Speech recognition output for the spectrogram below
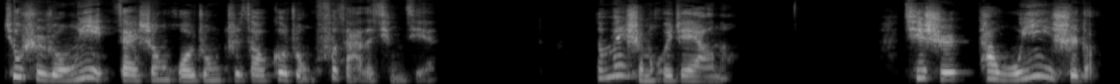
就是容易在生活中制造各种复杂的情节。那为什么会这样呢？其实他无意识的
